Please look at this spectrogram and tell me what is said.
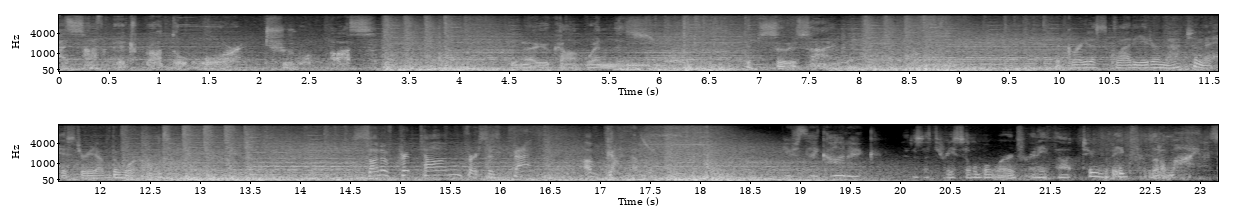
That son of a bitch brought the war to us. You know you can't win this. It's suicide. The greatest gladiator match in the history of the world. Son of Krypton versus Bat of Gotham. You're psychotic. That is a three-syllable word for any thought too big for little minds.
